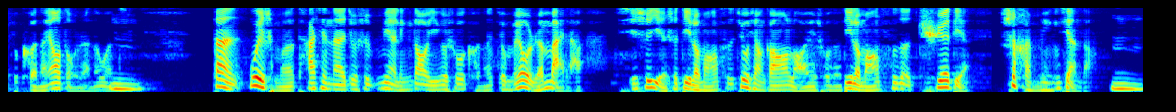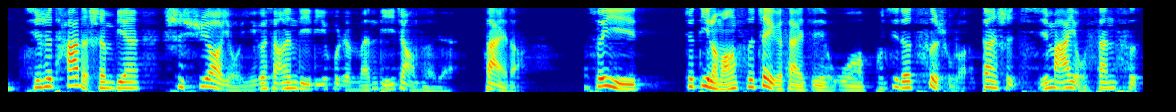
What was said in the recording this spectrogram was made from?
就可能要走人的问题。但为什么他现在就是面临到一个说可能就没有人买他？其实也是蒂勒芒斯，就像刚刚老爷说的，蒂勒芒斯的缺点是很明显的。嗯，其实他的身边是需要有一个像恩迪迪或者门迪这样子的人在的，所以就蒂勒芒斯这个赛季我不记得次数了，但是起码有三次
